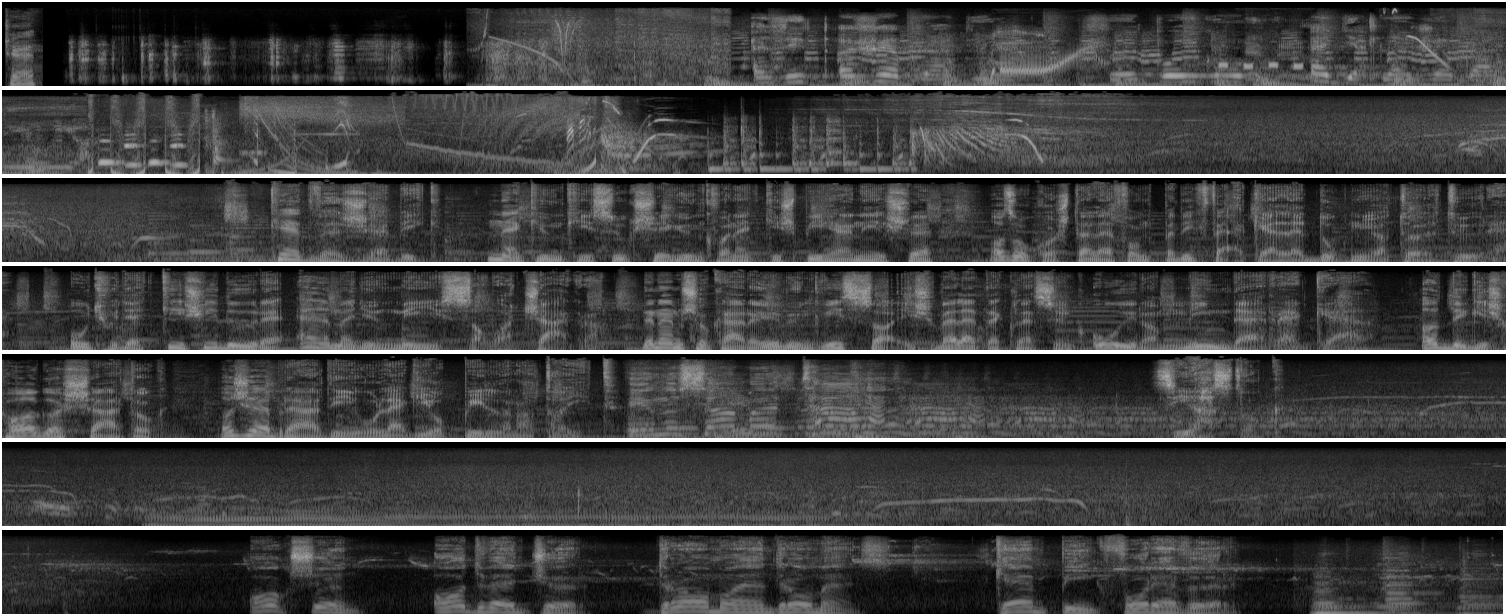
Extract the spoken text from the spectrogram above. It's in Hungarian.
Cset. Ez itt a Zsebrádió. A Földbolygó egyetlen Zsebrádiója. Kedves zsebik, nekünk is szükségünk van egy kis pihenésre, az okos telefont pedig fel kellett dugni a töltőre. Úgyhogy egy kis időre elmegyünk mi is szabadságra. De nem sokára jövünk vissza, és veletek leszünk újra minden reggel. Addig is hallgassátok a Zsebrádió legjobb pillanatait. Sziasztok! Action, Adventure, Drama and Romance, Camping Forever.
